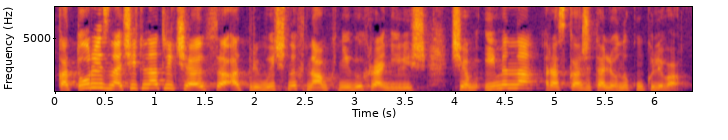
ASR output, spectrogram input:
которые значительно отличаются от привычных нам книгохранилищ. Чем именно, расскажет Алена Куколева.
